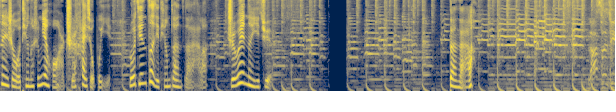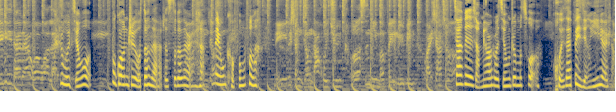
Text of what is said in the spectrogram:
那时候我听的是面红耳赤，害羞不已。如今自己听段子来了，只为那一句，段子来了。是我节目不光只有段子这四个字儿，内容可丰富了。加菲的小喵说：“节目真不错，毁在背景音乐上。”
